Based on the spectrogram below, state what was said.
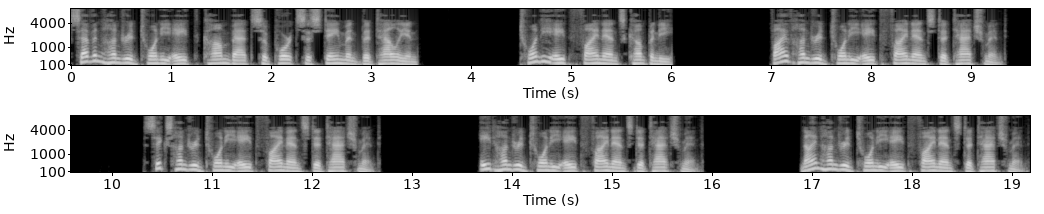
728th Combat Support Sustainment Battalion 28th Finance Company 528th Finance Detachment 628th Finance Detachment 828th Finance Detachment 928th Finance Detachment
